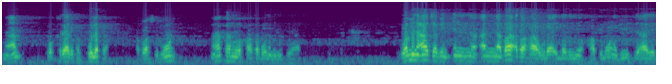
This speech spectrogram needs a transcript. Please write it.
نعم. وكذلك الخلفاء. الراشدون ما كانوا يخاطبون بمثل هذا. ومن عجب إن أن بعض هؤلاء الذين يخاطبون بمثل هذه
